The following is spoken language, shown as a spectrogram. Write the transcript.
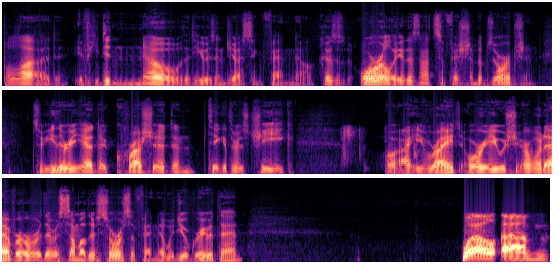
blood if he didn't know that he was ingesting fentanyl because orally there's not sufficient absorption. So either he had to crush it and take it through his cheek, or uh, right, or he was, or whatever, or there was some other source of fentanyl. Would you agree with that? Well, um,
